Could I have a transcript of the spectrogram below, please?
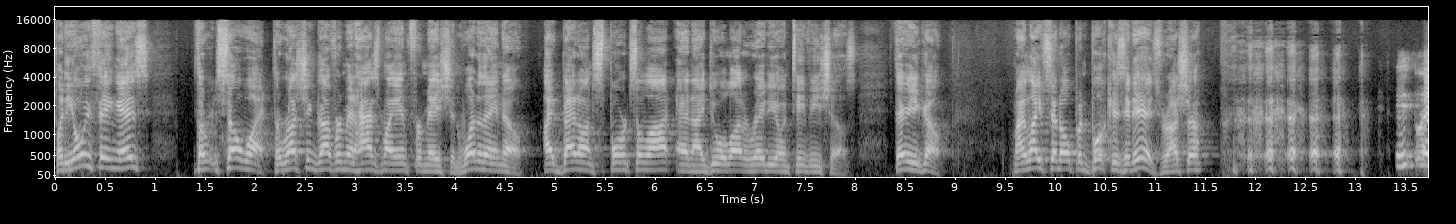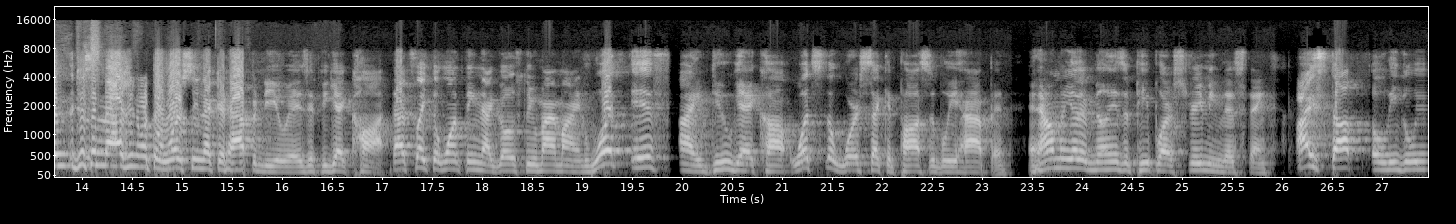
But the only thing is, the, so what? The Russian government has my information. What do they know? I bet on sports a lot and I do a lot of radio and TV shows. There you go. My life's an open book as it is, Russia. It, um, just imagine what the worst thing that could happen to you is if you get caught. That's like the one thing that goes through my mind. What if I do get caught? What's the worst that could possibly happen? And how many other millions of people are streaming this thing? I stopped illegally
